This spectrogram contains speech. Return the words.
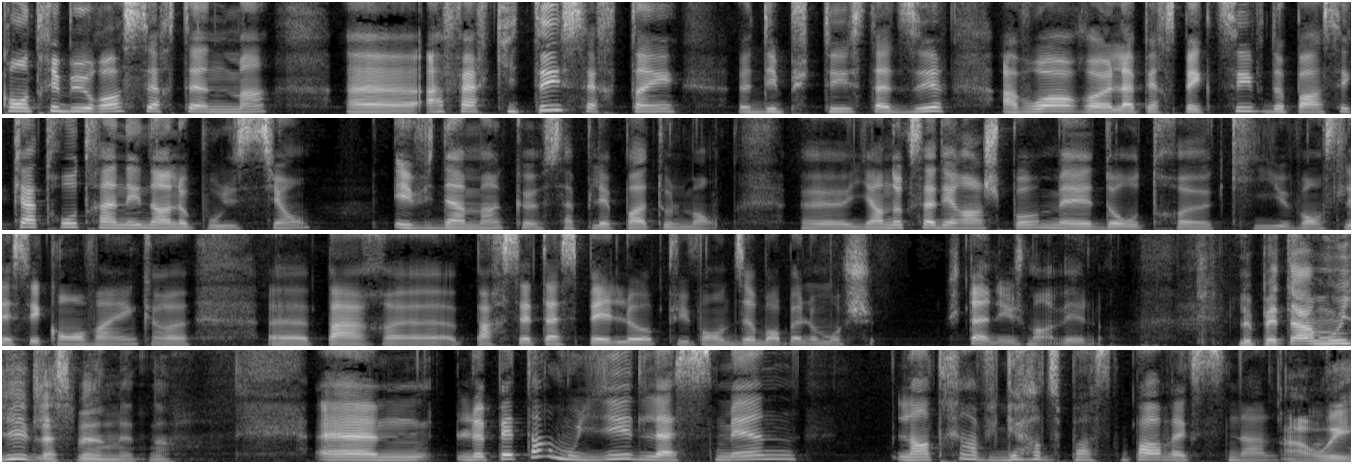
contribuera certainement euh, à faire quitter certains députés, c'est-à-dire avoir la perspective de passer quatre autres années dans l'opposition. Évidemment que ça ne plaît pas à tout le monde. Il y en a que ça ne dérange pas, mais d'autres qui vont se laisser convaincre par, par cet aspect-là, puis vont dire, bon, ben là, moi, je suis je suis tannée, je m'en vais. Là. Le pétard mouillé de la semaine maintenant. Euh, le pétard mouillé de la semaine, l'entrée en vigueur du passeport vaccinal. Ah oui.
